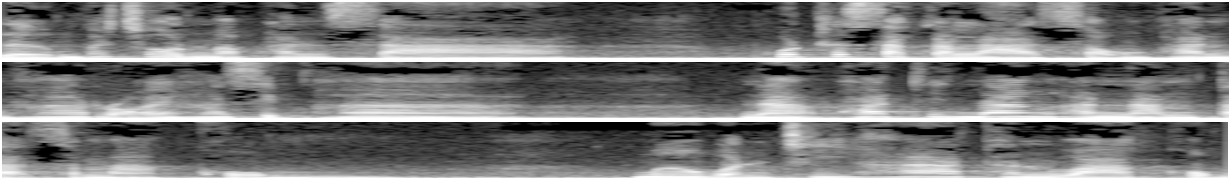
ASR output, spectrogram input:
ลิมพระชนมพรรษา พุทธศักราช 2555 ณ พระที่นั่งอนันตสมาคม เมื่อวันที่ 5 ธันวาคม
